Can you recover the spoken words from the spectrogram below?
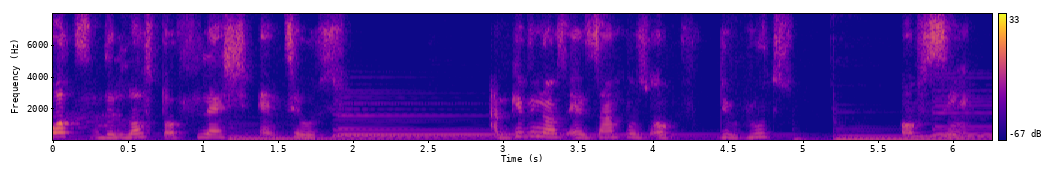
what the lust of flesh entails. I'm giving us examples of the root of sin.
